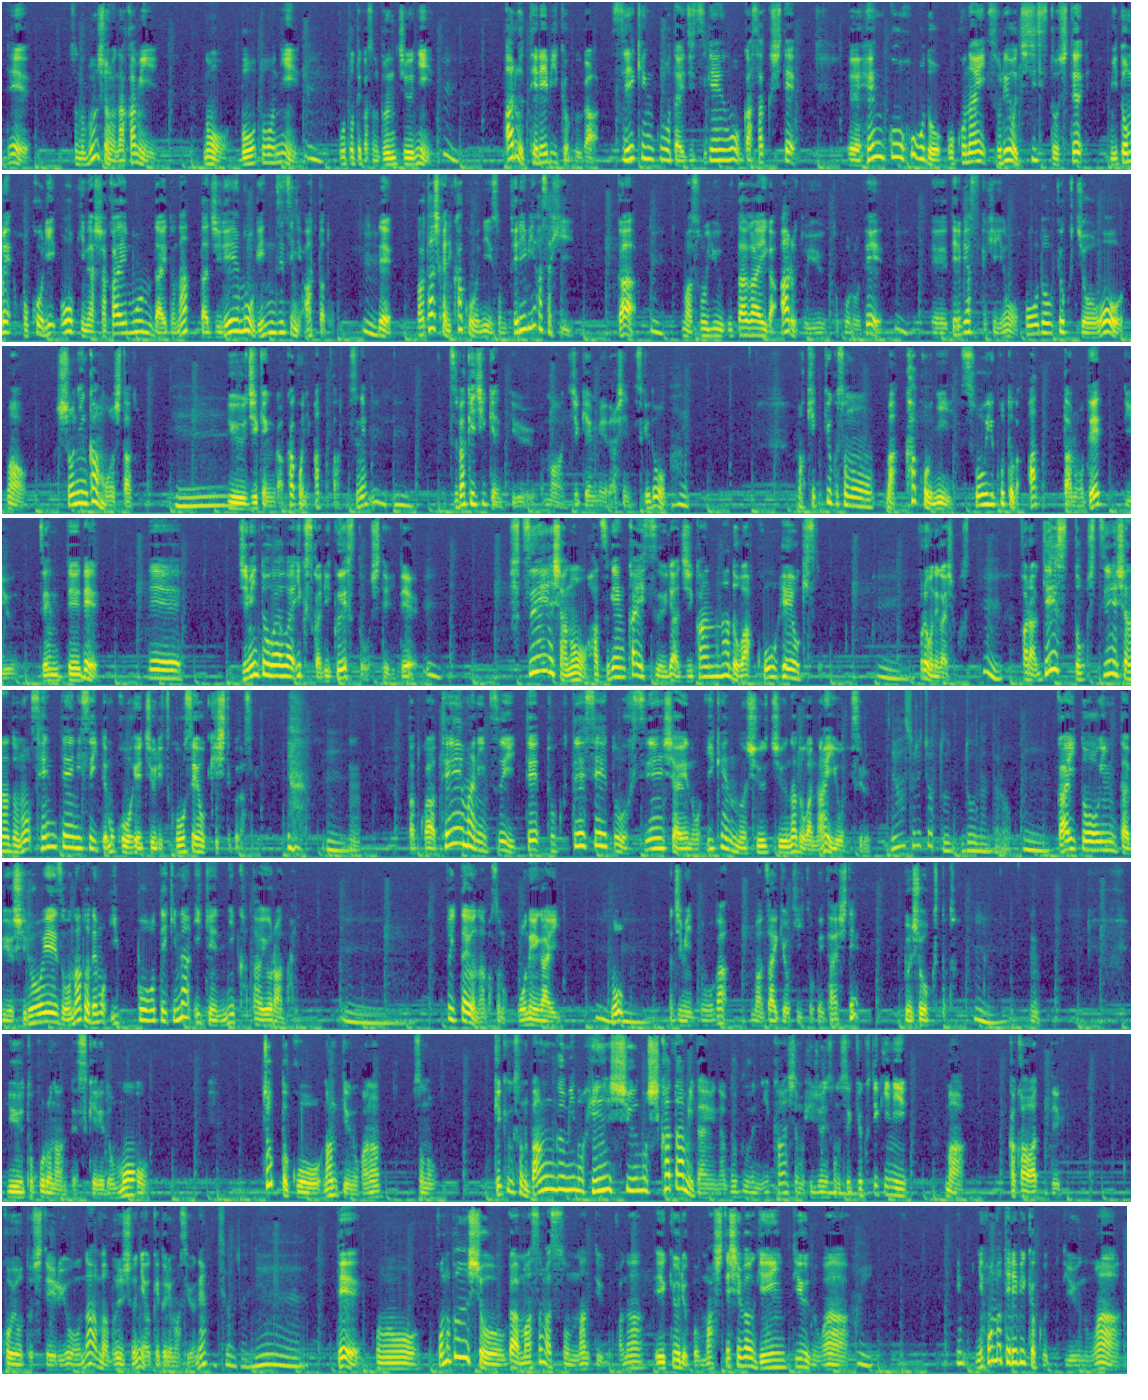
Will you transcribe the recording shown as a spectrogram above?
で、その文章の中身の冒頭に、うん。冒頭っていうかその文中に、うん。あるテレビ局が政権交代実現を画策して、えー変更報道を行い、それを事実として認め、誇り、大きな社会問題となった事例も現実にあったと。うん。でまあ、確かに過去にそのテレビ朝日が、うん。まあそういう疑いがあるというところで、うん。えーテレビ朝日の報道局長を、まあ、証人喚問したという事件が過去にあったんですね。うんうん。椿事件っていう、まあ、事件名らしいんですけど、はいまあ、結局その、まあ、過去にそういうことがあったのでっていう前提で、で、自民党側がいくつかリクエストをしていて、うん出演者の発言回数や時間などは公平を期すと。うんこれお願いします。うんから、ゲスト、出演者などの選定についても公平中立、公正を期してください。うんだとか、テーマについて特定政党出演者への意見の集中などがないようにする。いやそれちょっとどうなんだろう。うん。街頭インタビュー、資料映像などでも一方的な意見に偏らない。うん。といったような、まあ、そのお願い、うんおうん。自民党が、まあ、在京キー局に対して文書を送ったと。うん。いうところなんですけれども、ちょっとこう、なんていうのかな、その、結局その番組の編集の仕方みたいな部分に関しても非常にその積極的に、まあ、関わって来ようとしているような、まあ、文章には受け取れますよね。そうだね。で、この、この文章がますますその、なんていうのかな、影響力を増してしまう原因っていうのは、はい。日本のテレビ局っていうのは、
